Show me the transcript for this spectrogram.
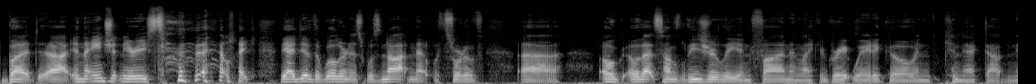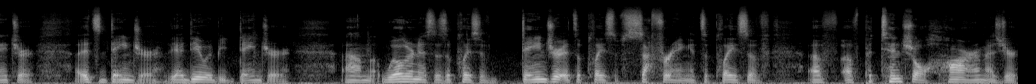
but uh, in the ancient Near East, like the idea of the wilderness was not met with sort of, uh, oh, oh, that sounds leisurely and fun and like a great way to go and connect out in nature. It's danger. The idea would be danger. Um, wilderness is a place of danger. It's a place of suffering. It's a place of of, of potential harm as you're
